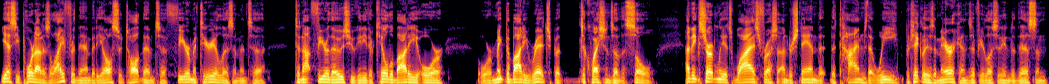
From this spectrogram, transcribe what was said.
yes, he poured out his life for them, but he also taught them to fear materialism and to to not fear those who could either kill the body or or make the body rich, but to questions of the soul. I think certainly it's wise for us to understand that the times that we, particularly as Americans, if you're listening to this and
